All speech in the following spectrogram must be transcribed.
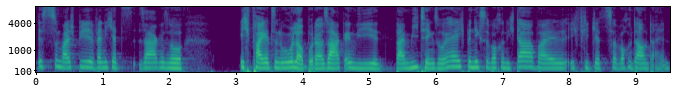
ist zum Beispiel, wenn ich jetzt sage so, ich fahre jetzt in Urlaub oder sag irgendwie beim Meeting so, hey, ich bin nächste Woche nicht da, weil ich fliege jetzt zwei Wochen da und dahin.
